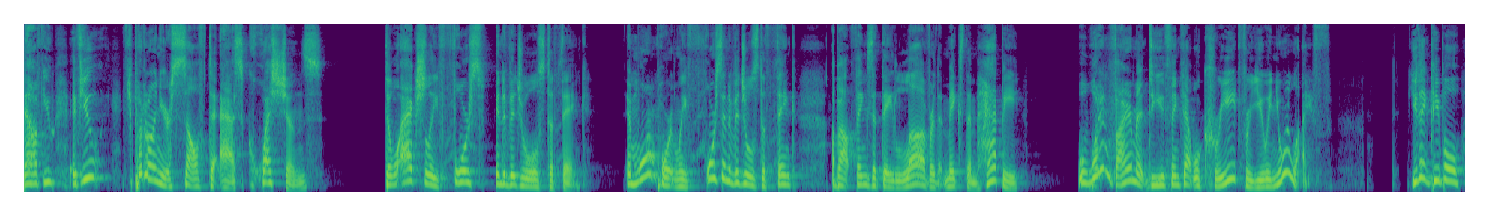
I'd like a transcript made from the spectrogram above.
Now, if you if you if you put it on yourself to ask questions that will actually force individuals to think, and more importantly, force individuals to think about things that they love or that makes them happy, well, what environment do you think that will create for you in your life? You think people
